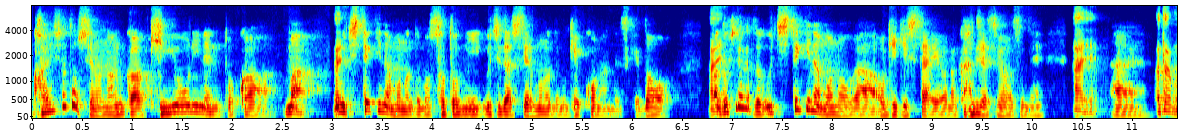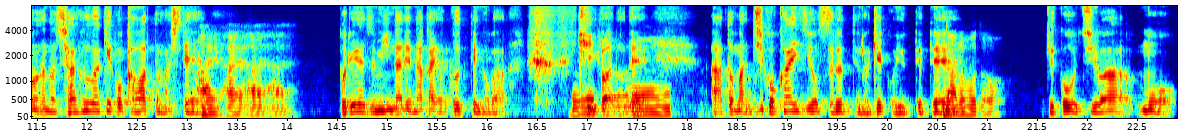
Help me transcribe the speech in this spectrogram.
会社としてのなんか企業理念とか、まあ、はい内的なものでも外に打ち出してるものでも結構なんですけど、まあはいどちらかというと内的なものがお聞きしたいような感じがしますね。はい。まはい。あ、多分、あの、社風は結構変わってまして、はいはいはいはい。とりあえずみんなで仲良くっていうのが、キーワードであと、まあ、自己開示をするっていうのは結構言ってて、なるほど。結構うちはも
